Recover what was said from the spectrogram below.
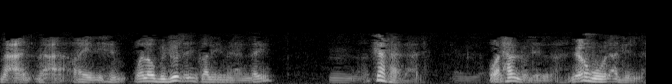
مع مع غيرهم ولو بجزء قليل من الليل كفى ذلك. والحمد لله لعموم الأدلة.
